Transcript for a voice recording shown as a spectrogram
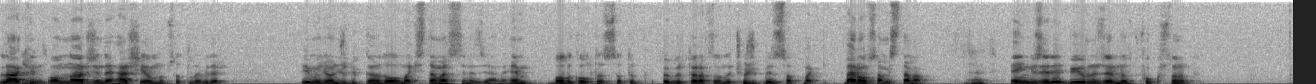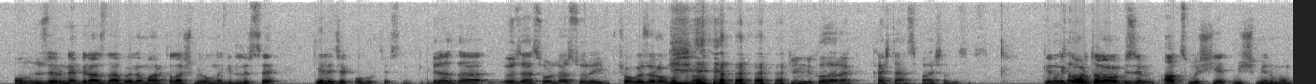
Lakin Evet. onun haricinde her şey alınıp satılabilir. Bir milyoncu dükkanı da olmak istemezsiniz yani. Hem balık oltası satıp öbür taraftan da çocuk bezi satmak ben olsam istemem. Evet. En güzeli bir ürün üzerine fokuslanıp onun üzerine biraz daha böyle markalaşma yoluna gidilirse gelecek olur kesinlikle. Biraz daha özel sorular sorayım. Çok özel olmasın ama. Günlük olarak kaç tane sipariş alıyorsunuz? Günlük Ortalama. ortalama bizim 60-70 minimum.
